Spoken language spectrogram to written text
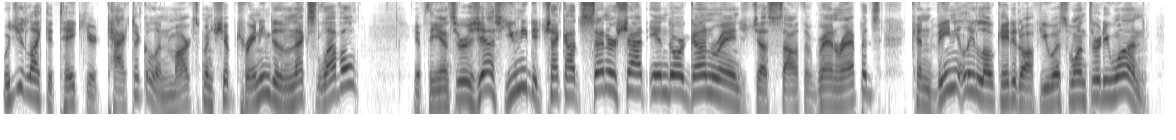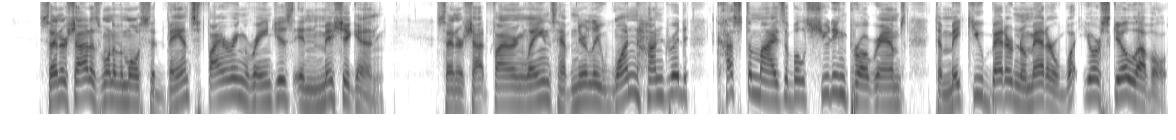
Would you like to take your tactical and marksmanship training to the next level? If the answer is yes, you need to check out Center Shot Indoor Gun Range just south of Grand Rapids, conveniently located off US 131. Center Shot is one of the most advanced firing ranges in Michigan. Center Shot firing lanes have nearly 100 customizable shooting programs to make you better no matter what your skill level.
